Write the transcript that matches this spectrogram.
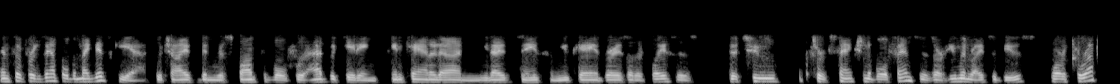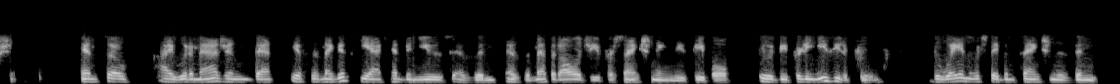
And so, for example, the Magnitsky Act, which I've been responsible for advocating in Canada and the United States and UK and various other places, the two sort of sanctionable offenses are human rights abuse or corruption. And so I would imagine that if the Magnitsky Act had been used as the as the methodology for sanctioning these people, it would be pretty easy to prove. The way in which they've been sanctioned has been,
